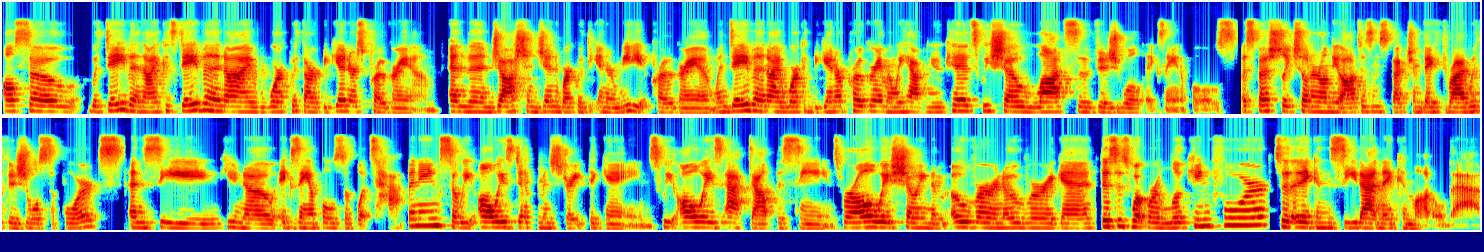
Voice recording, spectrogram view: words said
Also with David and I, because David and I work with our beginners program, and then Josh and Jen work with the intermediate program. When David and I work in beginner program and we have new kids, we show lots of visual examples, especially children on the autism spectrum. They thrive with visual supports and see, you know, examples of what's happening. So we always demonstrate the games. We always act out the scenes. We're always showing them over and over again. This is what we're looking for so that they can see that and they can model that.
